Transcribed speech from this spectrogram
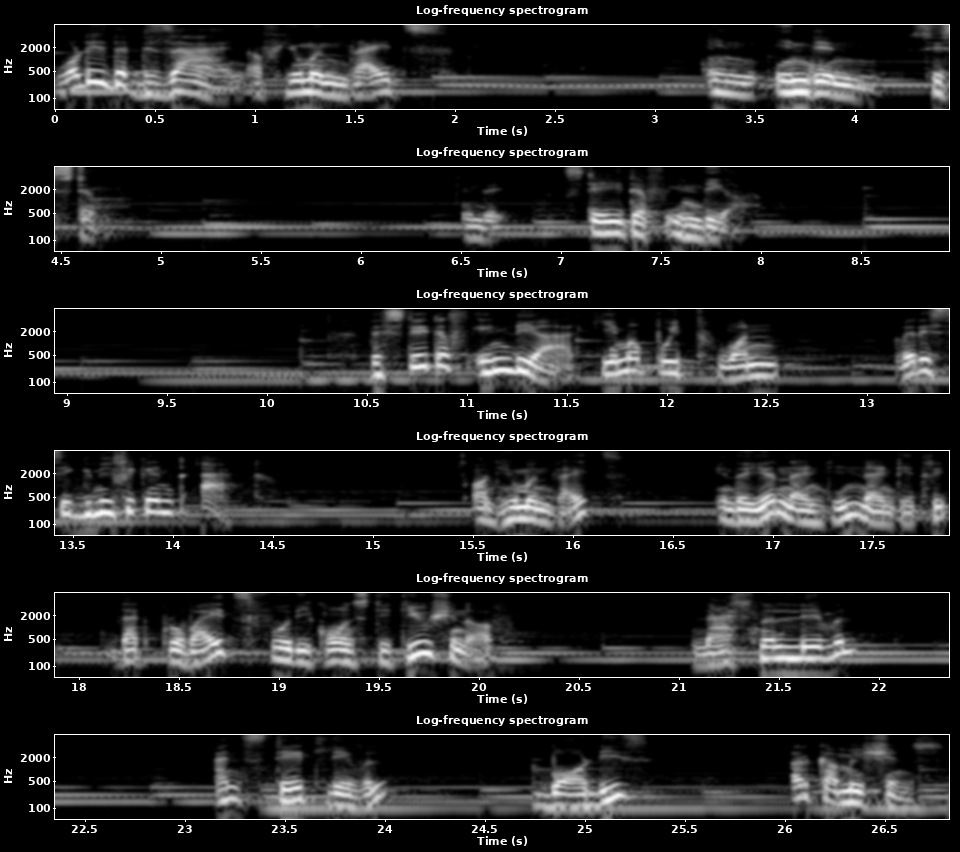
what is the design of human rights in Indian system in the state of India. The state of India came up with one very significant act on human rights in the year 1993 that provides for the constitution of national level and state level bodies or commissions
